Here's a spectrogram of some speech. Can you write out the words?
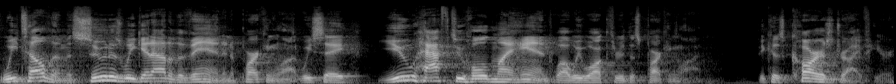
we tell them as soon as we get out of the van in a parking lot, we say, You have to hold my hand while we walk through this parking lot because cars drive here.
